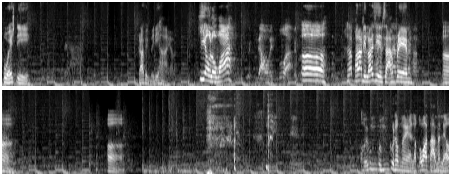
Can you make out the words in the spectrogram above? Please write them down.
Full HD กราฟิกไม่ได้หายครับ เกี่ยวเหรอวะ เราไปทั่วเออพลังดิร้อยสี่สิบสามเฟรมครับเออ เออ เฮ้ยมึงมึงกูทำไงอะแล้วก็ว่าตามนั้นแล้ว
